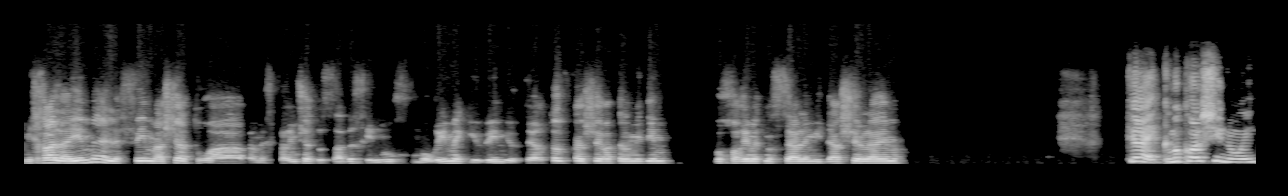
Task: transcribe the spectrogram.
מיכל, האם אה, לפי מה שאת רואה במחקרים שאת עושה בחינוך, מורים מגיבים יותר טוב כאשר התלמידים בוחרים את נושא הלמידה שלהם? תראה, כמו כל שינוי,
